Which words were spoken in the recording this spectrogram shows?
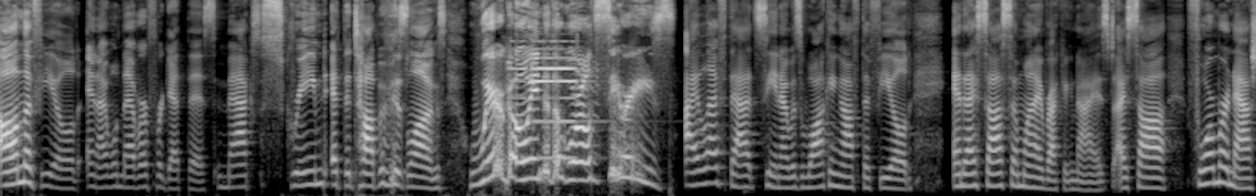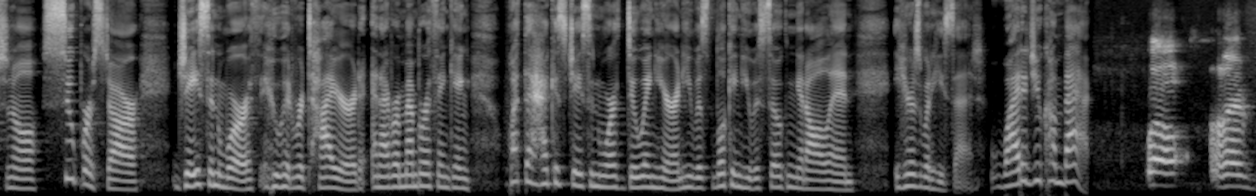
On the field, and I will never forget this, Max screamed at the top of his lungs, We're going to the World Series! I left that scene. I was walking off the field and I saw someone I recognized. I saw former national superstar Jayson Werth, who had retired. And I remember thinking, What the heck is Jayson Werth doing here? And he was looking, he was soaking it all in. Here's what he said Why did you come back? Well, I mean,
